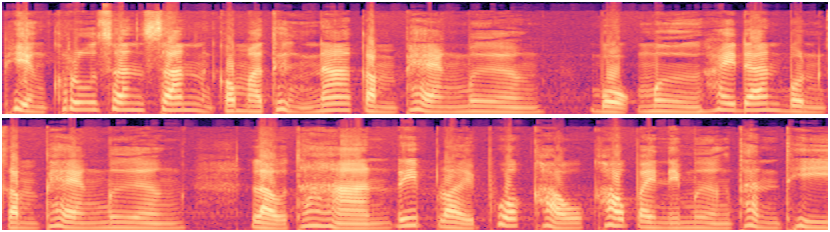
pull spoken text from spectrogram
เพียงครู่สั้นๆ ก็มาถึงหน้ากำแพงเมือง โบกมือให้ด้านบนกำแพงเมือง เหล่าทหารรีบปล่อยพวกเขาเข้าไปในเมืองทันที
